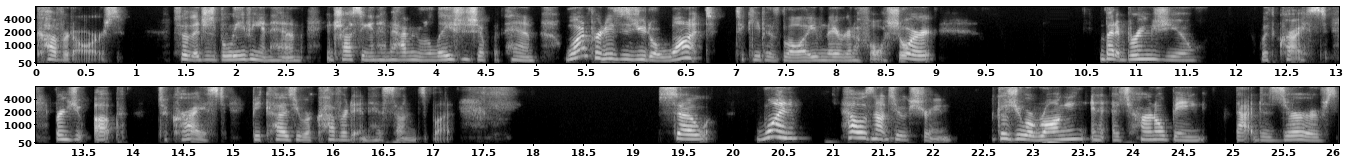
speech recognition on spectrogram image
covered ours so that just believing in him and trusting in him having a relationship with him one produces you to want to keep his law even though you're going to fall short. But it brings you with christ it brings you up to christ because you were covered in his son's blood. So one hell is not too extreme because you are wronging an eternal being that deserves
